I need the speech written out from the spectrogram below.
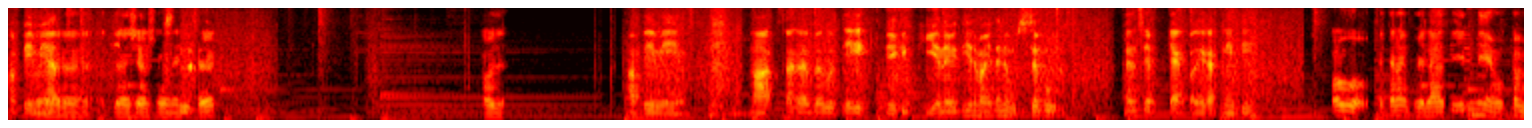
අපේ මෙය දශෝෂ නෙට්ට කවද අපේ මේ මාක්සකබකුත් ඒ ඒක කියන විදිහට මහිතන උත්සපු කන්සෙප්ටක් වගේ එකක් නීති ඔව එතන වෙලා තියන්නේ ඕකම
